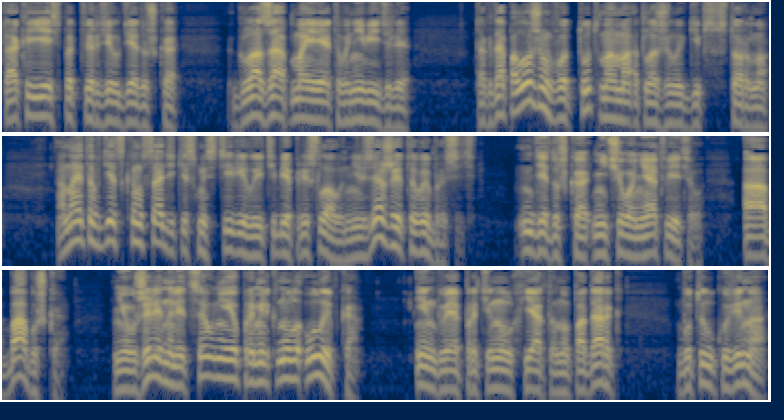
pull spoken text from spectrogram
«Так и есть», — подтвердил дедушка. «Глаза мои этого не видели». «Тогда положим вот тут», — мама отложила гипс в сторону. Она это в детском садике смастерила и тебе прислала. Нельзя же это выбросить?» Дедушка ничего не ответил. «А бабушка? Неужели на лице у нее промелькнула улыбка?» Ингве протянул Хьяртону подарок, бутылку вина.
